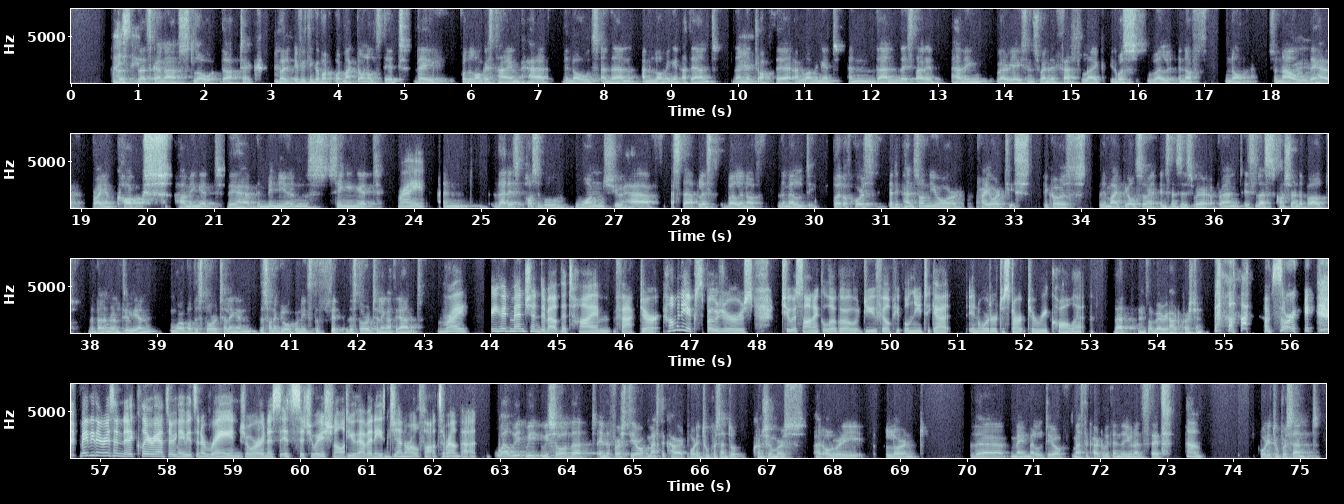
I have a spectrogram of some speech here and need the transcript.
because that's gonna slow the uptake. Mm-hmm. But if you think about what McDonald's did, they for the longest time had the notes and then I'm loving it at the end. Then mm. they dropped the I'm loving it. And then they started having variations when they felt like it was well enough known. So now they have Brian Cox humming it, they have the Minions singing it. Right. And that is possible once you have established well enough the melody. But of course, that depends on your priorities because there might be also instances where a brand is less concerned about the band melody and more about the storytelling, and the Sonic logo needs to fit the storytelling at the end. Right. You had mentioned about the time factor. How many exposures to a Sonic logo do you feel people need to get in order to start to recall it? That's a very hard question. I'm sorry. Maybe there isn't a clear answer. Maybe it's in a range or in a, it's situational. Do you have any general thoughts around that? Well, we, we, we saw that in the first year of MasterCard, 42% of consumers had already learned the main melody of MasterCard within the United States. Oh. 42%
